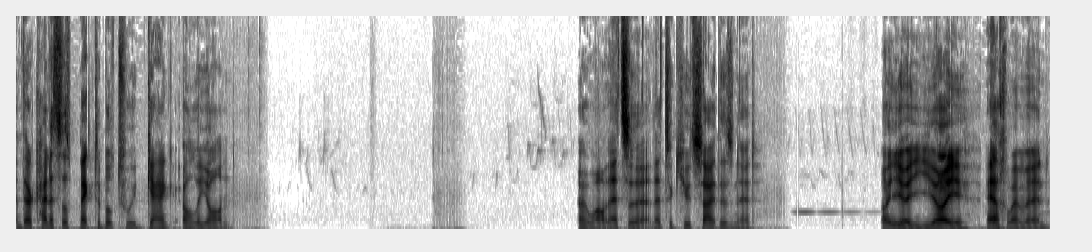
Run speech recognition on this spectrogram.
And they're kind of susceptible to a gank early on. Oh wow, that's a that's a cute sight, isn't it? Oh yeah, yeah, Erwe man.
